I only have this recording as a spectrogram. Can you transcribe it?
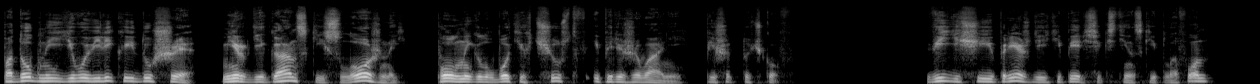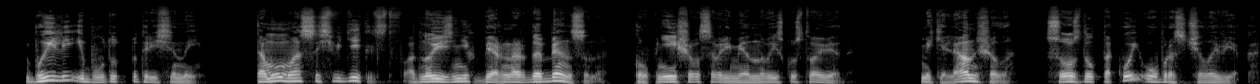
подобный его великой душе, мир гигантский, сложный, полный глубоких чувств и переживаний, пишет Тучков. Видящие прежде и теперь Сикстинский плафон были и будут потрясены. Тому масса свидетельств, одно из них Бернарда Бенсона, крупнейшего современного искусствоведа. Микеланджело создал такой образ человека,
